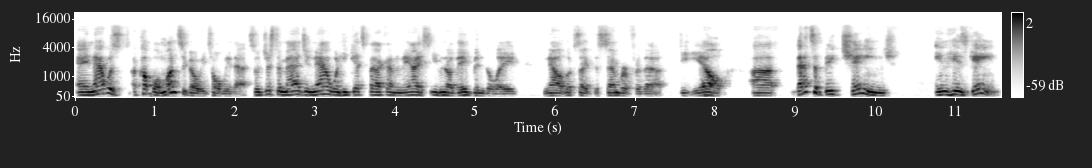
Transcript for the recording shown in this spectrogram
And that was a couple of months ago, he told me that. So just imagine now when he gets back on the ice, even though they've been delayed, now it looks like December for the DEL. Uh, that's a big change in his game,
